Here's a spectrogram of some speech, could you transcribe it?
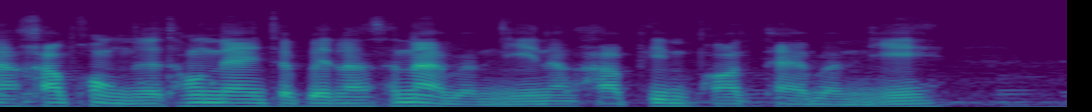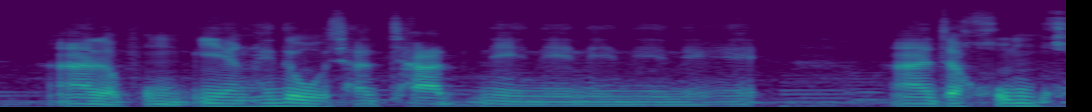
นะครับของเนื้อทองแดงจะเป็นลักษณะแบบนี้นะครับ พิมพ์พอแตกแบบนี้อ่าเดี๋ยวผมเอียงให้ดูชัดๆนี่นี่นี่นี่นี่อาจจะค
